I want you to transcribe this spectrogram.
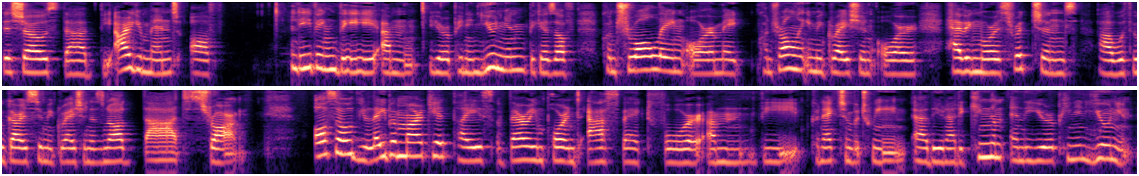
this shows that the argument of leaving the um, European Union because of controlling or make controlling immigration or having more restrictions uh, with regards to immigration is not that strong. Also, the labor market plays a very important aspect for um, the connection between uh, the United Kingdom and the European Union.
